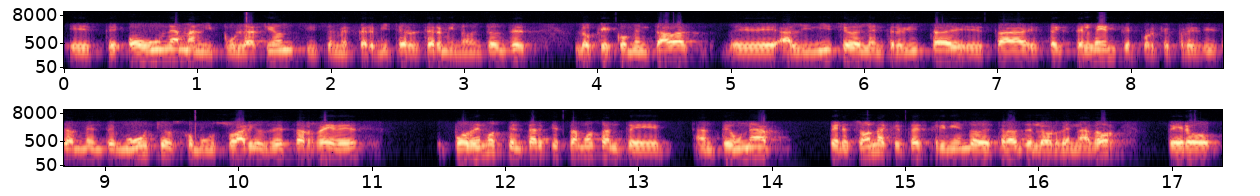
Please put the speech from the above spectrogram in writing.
este, o una manipulación, si se me permite el término. Entonces, lo que comentabas eh, al inicio de la entrevista está, está excelente, porque precisamente muchos como usuarios de estas redes podemos pensar que estamos ante, ante una persona que está escribiendo detrás del ordenador, pero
